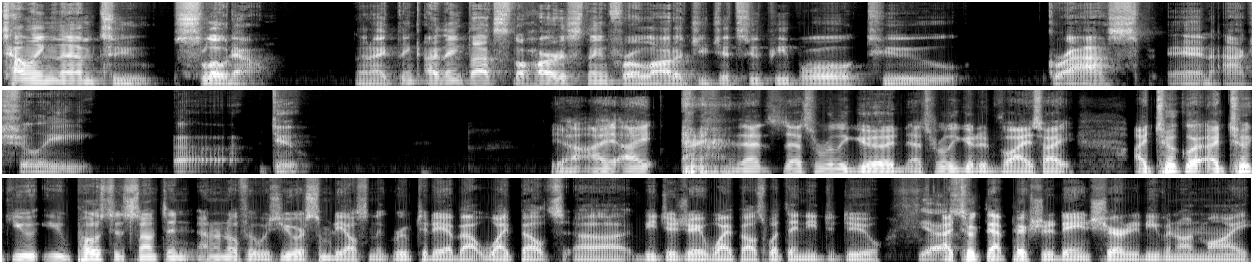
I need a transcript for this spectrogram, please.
telling them to slow down. And I think I think that's the hardest thing for a lot of jujitsu people to grasp and actually uh, do. Yeah, I, I that's that's really good. That's really good advice. I I took I took you you posted something. I don't know if it was you or somebody else in the group today about white belts, uh, BJJ white belts, what they need to do. Yeah, I took that picture today and shared it even on my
